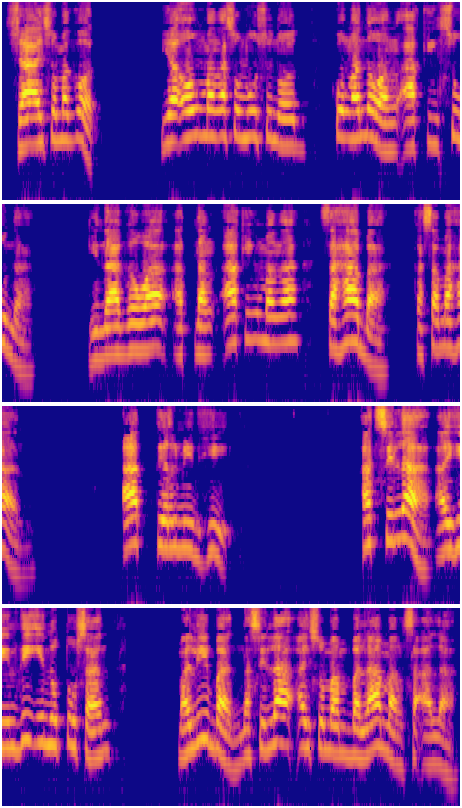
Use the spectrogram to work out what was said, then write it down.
Siya ay sumagot, Yaong mga sumusunod kung ano ang aking suna, ginagawa at ng aking mga sahaba, kasamahan, at tirmidhi. At sila ay hindi inutusan maliban na sila ay sumamba lamang sa ala,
